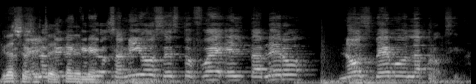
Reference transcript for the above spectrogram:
Gracias a ustedes. queridos amigos. Esto fue El Tablero. Nos vemos la próxima.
